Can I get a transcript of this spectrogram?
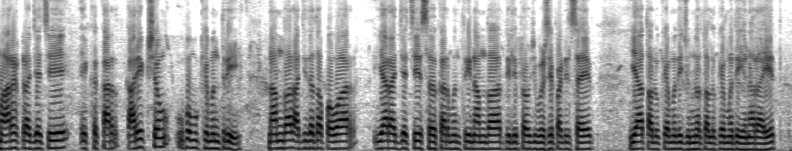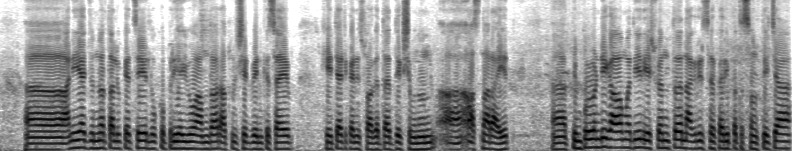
महाराष्ट्र राज्याचे एक कार कार्यक्षम उपमुख्यमंत्री नामदार अजितदादा पवार या राज्याचे सहकार मंत्री नामदार दिलीपरावजी वळसे पाटील साहेब या तालुक्यामध्ये जुन्नर तालुक्यामध्ये येणार आहेत. आणि या जुन्नर तालुक्याचे लोकप्रिय युवा आमदार अतुल शेठ बेनके साहेब हे त्या ठिकाणी स्वागताध्यक्ष म्हणून असणार आहेत. पिंपळवंडी गावामधील यशवंत नागरी सहकारी पतसंस्थेच्या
